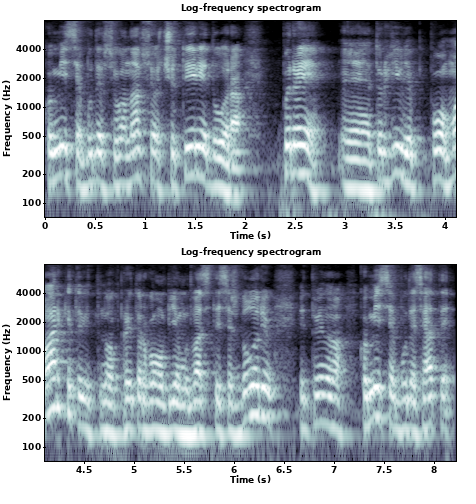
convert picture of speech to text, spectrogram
комісія буде всього-навсього 4 долара. При е, торгівлі по маркету, відповідно, при торговому об'єму 20 тисяч доларів, відповідно, комісія буде сягати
